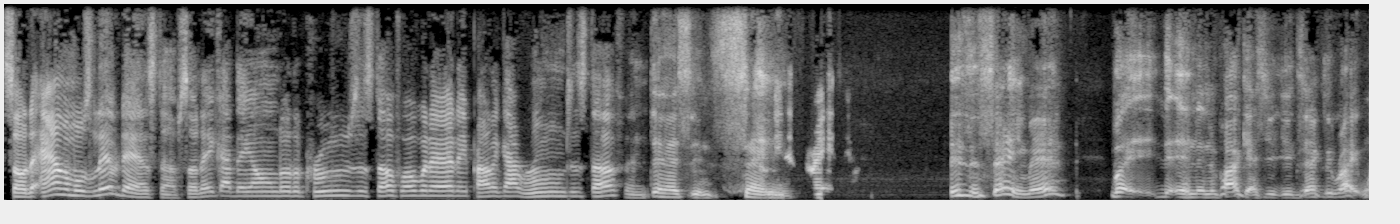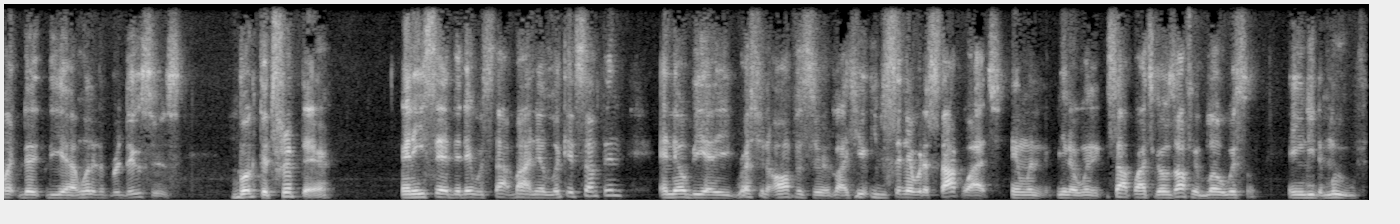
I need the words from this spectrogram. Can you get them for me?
So the animals live there and stuff. So they got their own little crews and stuff over there. They probably got rooms and stuff. And That's I insane. mean, it's. It's insane, man. But in, in the podcast, you, you're exactly right. One the, the uh, one of the producers booked the trip there, and he said that they would stop by and they'll look at something, and there'll be a Russian officer like he, he's sitting there with a stopwatch, and when you know when the stopwatch goes off, he'll blow a whistle, and you need to move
